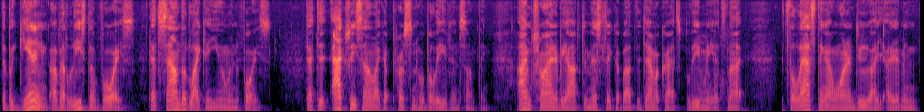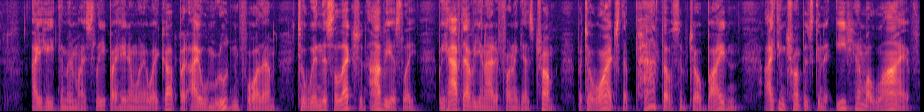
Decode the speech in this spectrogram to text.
the beginning of at least a voice that sounded like a human voice, that did actually sound like a person who believed in something. I'm trying to be optimistic about the Democrats. Believe me, it's not. It's the last thing I want to do. I, I, I mean, I hate them in my sleep. I hate them when I wake up. But I'm rooting for them to win this election. Obviously, we have to have a united front against Trump. But to watch the pathos of Joe Biden, I think Trump is going to eat him alive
